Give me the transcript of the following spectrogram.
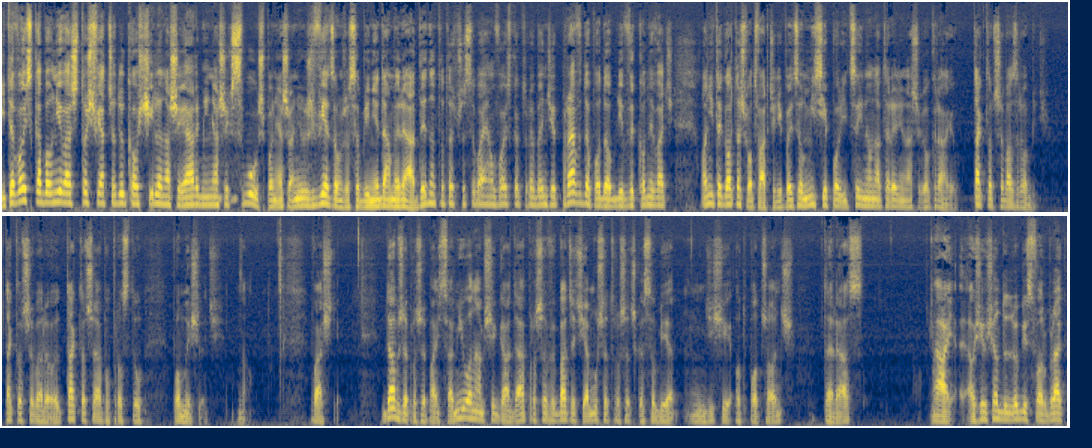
I te wojska, ponieważ to świadczy tylko o sile naszej armii i naszych służb, ponieważ oni już wiedzą, że sobie nie damy rady, no to też przesyłają wojska, które będzie prawdopodobnie wykonywać, oni tego też otwarcie nie powiedzą, misję policyjną na terenie naszego kraju. Tak to trzeba zrobić. Tak to trzeba, tak to trzeba po prostu pomyśleć. No, właśnie. Dobrze, proszę Państwa, miło nam się gada. Proszę wybaczyć, ja muszę troszeczkę sobie dzisiaj odpocząć teraz. A, 82 Sforbrak. E,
